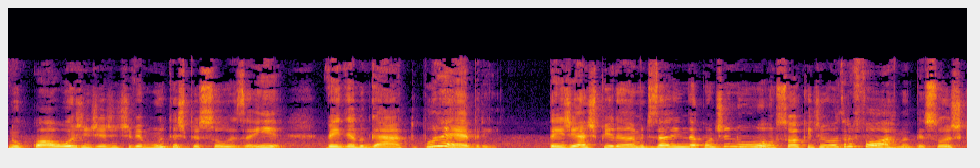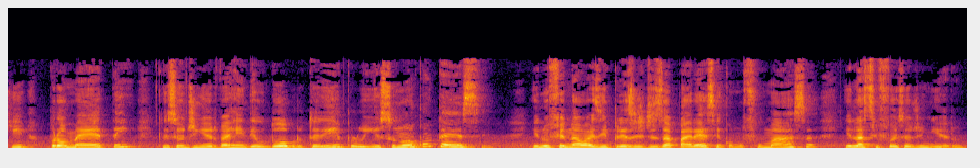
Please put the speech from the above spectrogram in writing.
no qual hoje em dia a gente vê muitas pessoas aí vendendo gato por lebre. Tem, as pirâmides ainda continuam, só que de outra forma. Pessoas que prometem que o seu dinheiro vai render o dobro, o triplo, e isso não acontece. E no final as empresas desaparecem como fumaça e lá se foi seu dinheiro.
